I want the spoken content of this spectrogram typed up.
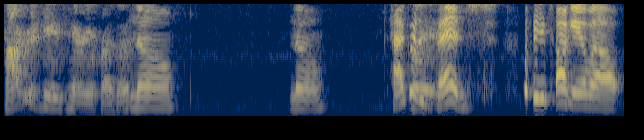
Hagrid gave Harry a present. No. No. Hagrid is benched. What are you talking about?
